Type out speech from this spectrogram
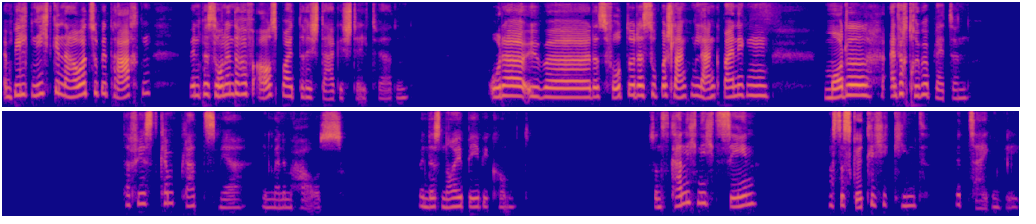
Ein Bild nicht genauer zu betrachten, wenn Personen darauf ausbeuterisch dargestellt werden. oder über das Foto der superschlanken, langbeinigen Model einfach drüber blättern. Dafür ist kein Platz mehr in meinem Haus, wenn das neue Baby kommt. Sonst kann ich nicht sehen, was das göttliche Kind mir zeigen will.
